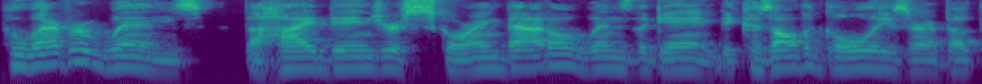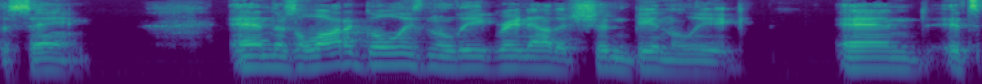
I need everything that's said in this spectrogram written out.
whoever wins the high danger scoring battle wins the game because all the goalies are about the same. And there's a lot of goalies in the league right now that shouldn't be in the league. And it's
